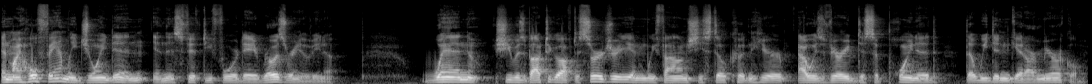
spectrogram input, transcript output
And my whole family joined in in this 54 day rosary novena. When she was about to go off to surgery and we found she still couldn't hear, I was very disappointed that we didn't get our miracle.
